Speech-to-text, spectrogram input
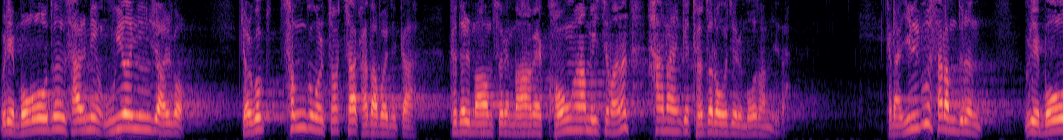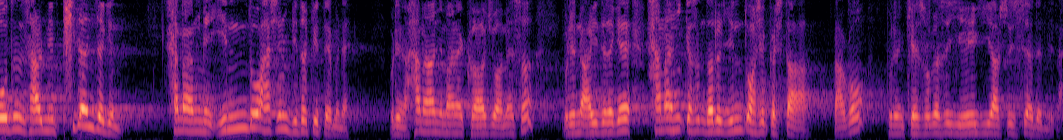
우리의 모든 삶이 우연인 줄 알고 결국 성공을 쫓아가다 보니까 그들 마음속에 마음에 공함이 있지만은 하나님께 되돌아오지를 못합니다. 그러나 일부 사람들은 우리의 모든 삶이 필연적인 하나님의 인도하심을 믿었기 때문에 우리는 하나님 안에 거주하면서 우리는 아이들에게 하나님께서 너를 인도하실 것이다 라고 우리는 계속해서 얘기할 수 있어야 됩니다.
